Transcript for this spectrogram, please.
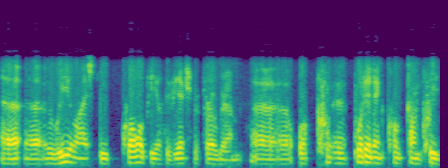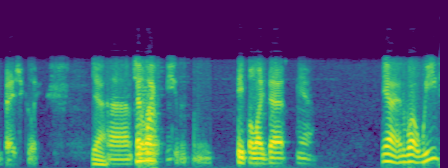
Uh, uh, realize the quality of the vExpert program uh, or put it in co- concrete, basically. Yeah. so like people like that, yeah. Yeah, and what we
